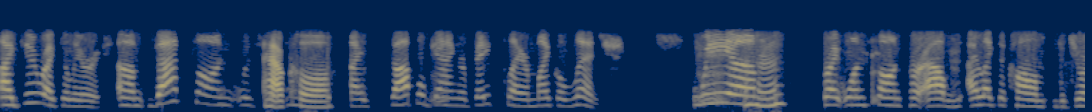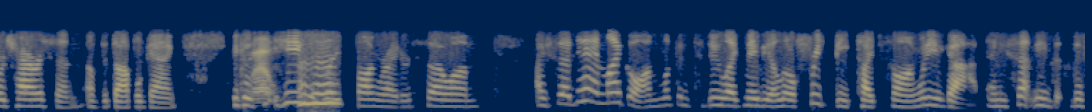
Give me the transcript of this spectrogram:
I do write the lyrics. Um, that song was How cool! by doppelganger bass player Michael Lynch. We um Mhm. Write one song per album. I like to call him the George Harrison of the Doppelgang because Wow. he, he's Mhm. a great songwriter. So um I said, "Hey, Michael, I'm looking to do like maybe a little freak beat type song. What do you got?" And he sent me th- this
